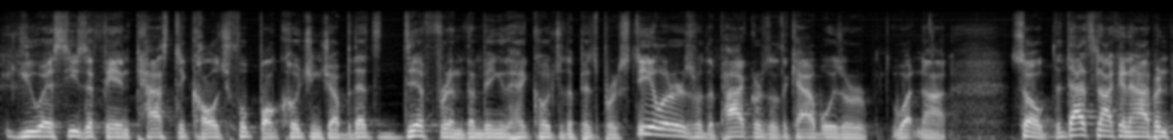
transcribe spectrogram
USC is a fantastic college football coaching job, but that's different than being the head coach of the Pittsburgh Steelers or the Packers or the Cowboys or whatnot. So that's not going to happen.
